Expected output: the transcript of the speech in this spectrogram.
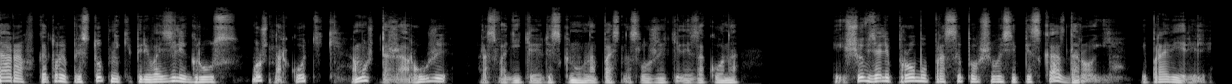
Тара, в которой преступники перевозили груз, может, наркотики, а может, даже оружие, раз водитель рискнул напасть на служителей закона. И еще взяли пробу просыпавшегося песка с дороги и проверили.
